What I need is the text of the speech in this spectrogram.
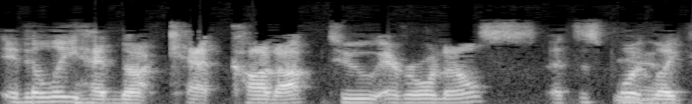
Italy had not ca- caught up to everyone else at this point. Yeah. Like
